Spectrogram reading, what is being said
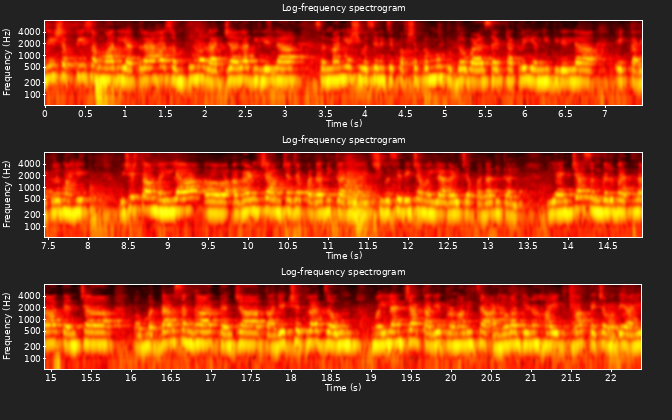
स्त्री शक्ती संवाद यात्रा हा संपूर्ण राज्याला दिलेला सन्माननीय शिवसेनेचे पक्षप्रमुख उद्धव बाळासाहेब ठाकरे यांनी दिलेला एक कार्यक्रम आहे. विशेषतः महिला आघाडीच्या आमच्या ज्या पदाधिकारी आहेत शिवसेनेच्या महिला आघाडीच्या पदाधिकारी यांच्या संदर्भातला त्यांच्या मतदारसंघात त्यांच्या कार्यक्षेत्रात जाऊन महिलांच्या कार्यप्रणालीचा आढावा घेणं हा एक भाग त्याच्यामध्ये आहे.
